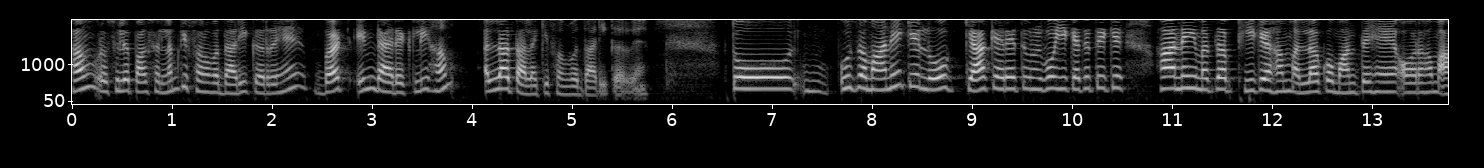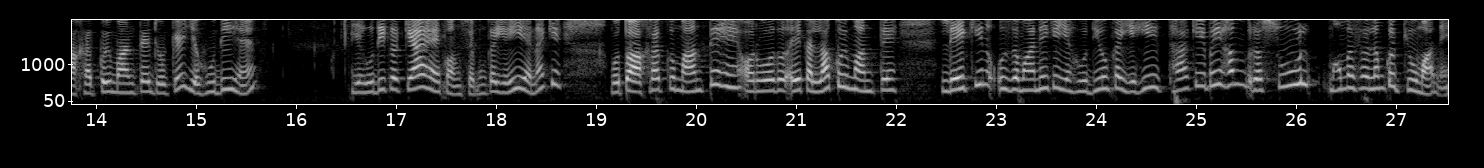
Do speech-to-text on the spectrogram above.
ہم رسول پاک صلی اللہ علیہ وسلم کی فرموداری کر رہے ہیں بٹ انڈائریکٹلی ہم اللہ تعالیٰ کی فرموداری کر رہے ہیں۔ تو اس زمانے کے لوگ کیا کہہ رہے تھے؟ وہ یہ کہتے تھے کہ ہاں نہیں مطلب ٹھیک ہے، ہم اللہ کو مانتے ہیں اور ہم آخرت کو ہی مانتے ہیں، جو کہ یہودی ہیں۔ یہودی کا کیا ہے کانسیپٹ ان کا یہی ہے نا کہ وہ تو آخرت کو مانتے ہیں اور وہ تو ایک اللہ کو ہی مانتے ہیں۔ لیکن اس زمانے کے یہودیوں کا یہی تھا کہ بھائی، ہم رسول محمد صلی اللہ علیہ وسلم کو کیوں مانیں؟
